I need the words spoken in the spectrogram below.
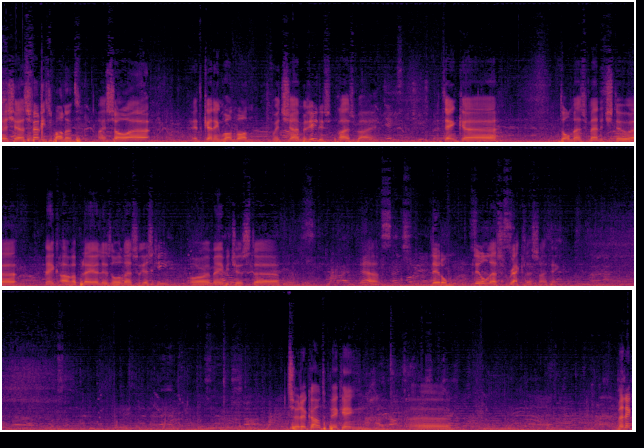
Yes, yes, very spannend. I saw uh, it getting 1-1, which I'm really surprised by. I think uh, Dom has managed to uh, make Ara play a little less risky, or maybe just, uh, yeah, little, little less reckless, I think. So they're counterpicking. Uh, ben ik,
